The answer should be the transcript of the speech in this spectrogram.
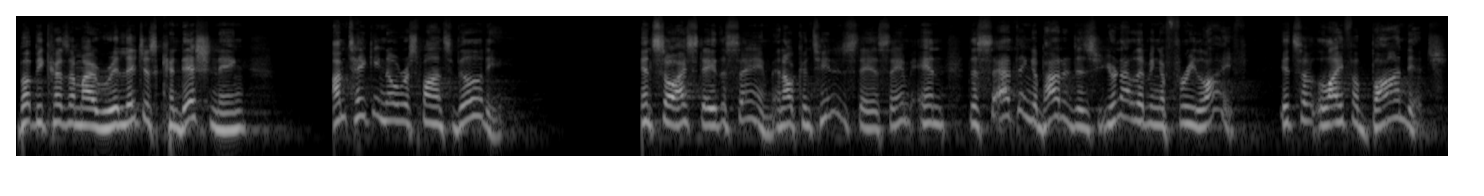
but because of my religious conditioning, I'm taking no responsibility. And so I stay the same, and I'll continue to stay the same. And the sad thing about it is, you're not living a free life, it's a life of bondage.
